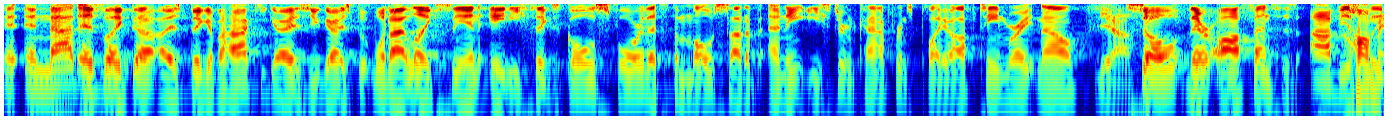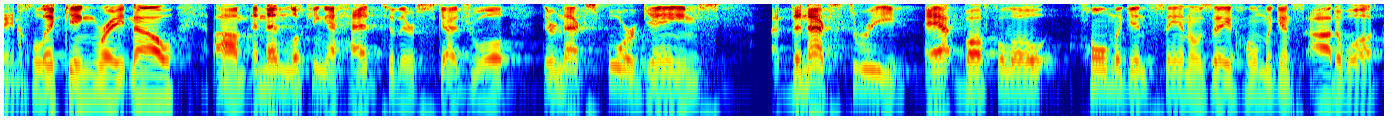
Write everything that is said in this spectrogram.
And, and not as like the, as big of a hockey guy as you guys, but what I like seeing 86 goals for. That's the most out of any Eastern Conference playoff team right now. Yeah. So their offense is obviously Humming. clicking right now. Um, and then looking ahead to their schedule, their next four games, uh, the next three at Buffalo, home against San Jose, home against Ottawa.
